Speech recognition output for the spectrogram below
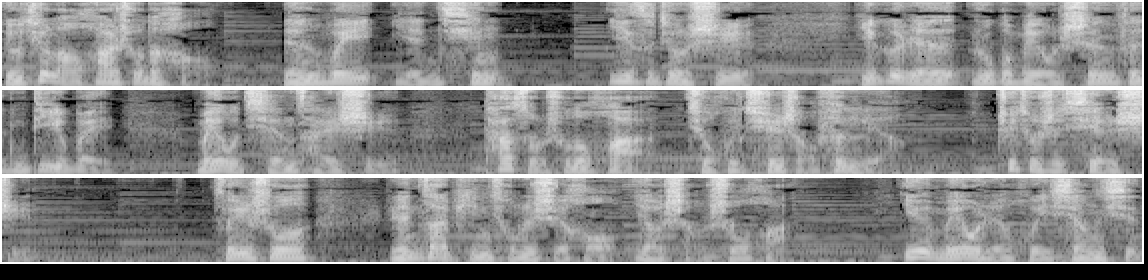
有句老话说得好，“人微言轻”，意思就是，一个人如果没有身份地位、没有钱财时，他所说的话就会缺少分量，这就是现实。所以说，人在贫穷的时候要少说话，因为没有人会相信。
